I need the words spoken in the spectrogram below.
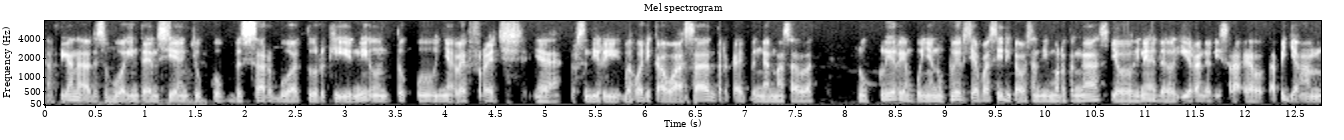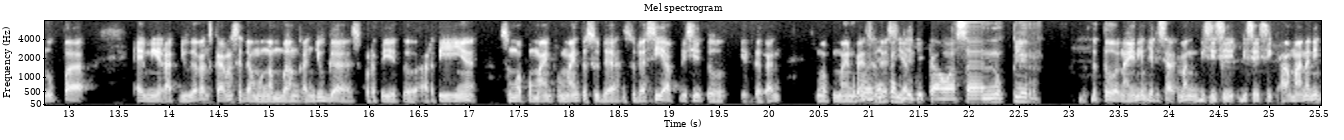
Artinya kan ada sebuah intensi yang cukup besar buat Turki ini untuk punya leverage ya tersendiri bahwa di kawasan terkait dengan masalah nuklir yang punya nuklir siapa sih di kawasan Timur Tengah sejauh ini adalah Iran dan Israel. Tapi jangan lupa Emirat juga kan sekarang sedang mengembangkan juga seperti itu. Artinya semua pemain-pemain itu sudah sudah siap di situ, gitu kan? Semua pemain-pemain sudah kan siap. jadi kawasan nuklir. Betul. Nah ini jadi memang di sisi di sisi keamanan ini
